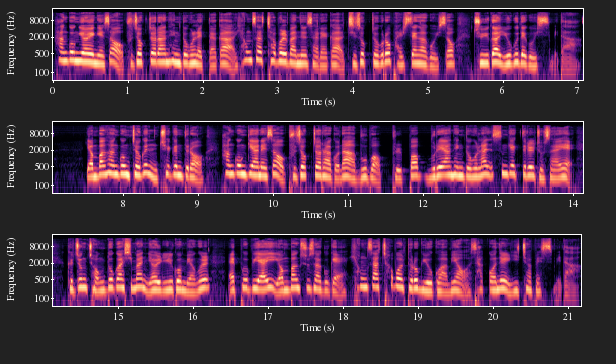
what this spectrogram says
항공 여행에서 부적절한 행동을 했다가 형사처벌받는 사례가 지속적으로 발생하고 있어 주의가 요구되고 있습니다. 연방항공청은 최근 들어 항공기 안에서 부적절하거나 무법, 불법, 무례한 행동을 한 승객들을 조사해 그중 정도가 심한 17명을 FBI 연방수사국에 형사처벌토록 요구하며 사건을 이첩했습니다.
